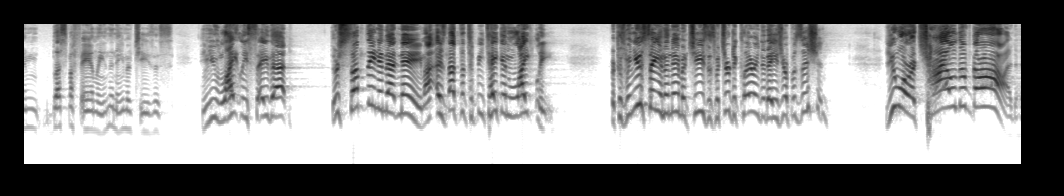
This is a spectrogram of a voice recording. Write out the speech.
and bless my family in the name of Jesus. And you lightly say that, there's something in that name. It's not to be taken lightly. Because when you say in the name of Jesus, what you're declaring today is your position. You are a child of God.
